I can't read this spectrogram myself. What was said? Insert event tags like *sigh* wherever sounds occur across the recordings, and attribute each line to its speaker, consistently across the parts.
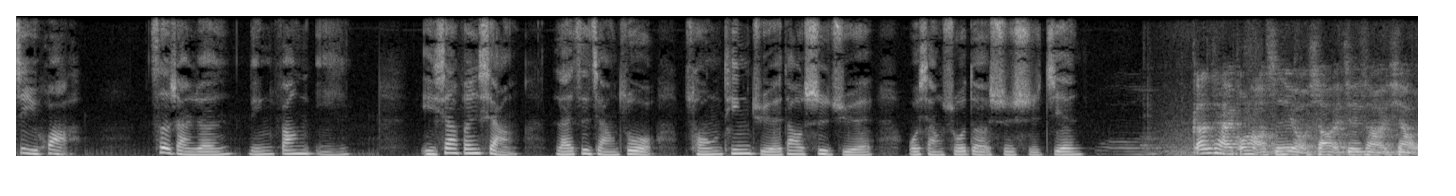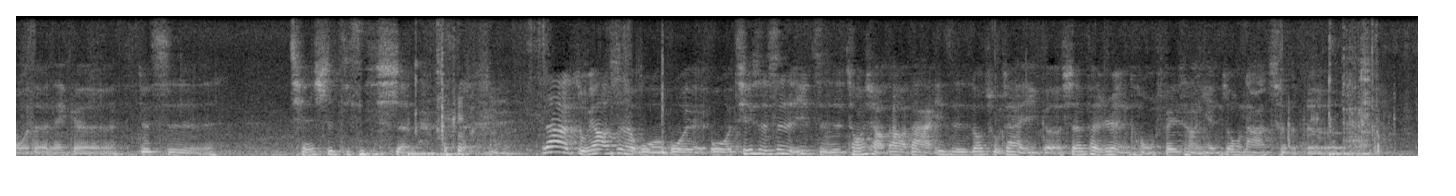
Speaker 1: 声计划，策展人林芳怡。以下分享来自讲座《从听觉到视觉》，我想说的是时间。
Speaker 2: 刚才龚老师有稍微介绍一下我的那个，就是前世今生。*laughs* 那主要是我我我其实是一直从小到大一直都处在一个身份认同非常严重拉扯的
